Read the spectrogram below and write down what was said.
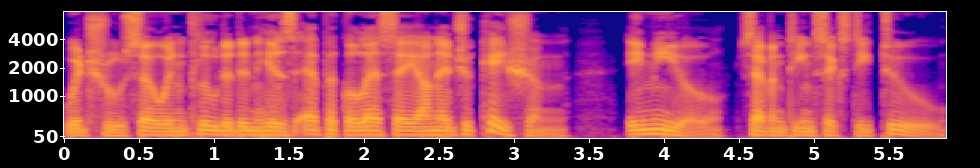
which Rousseau included in his epical essay on education, Emile, 1762.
